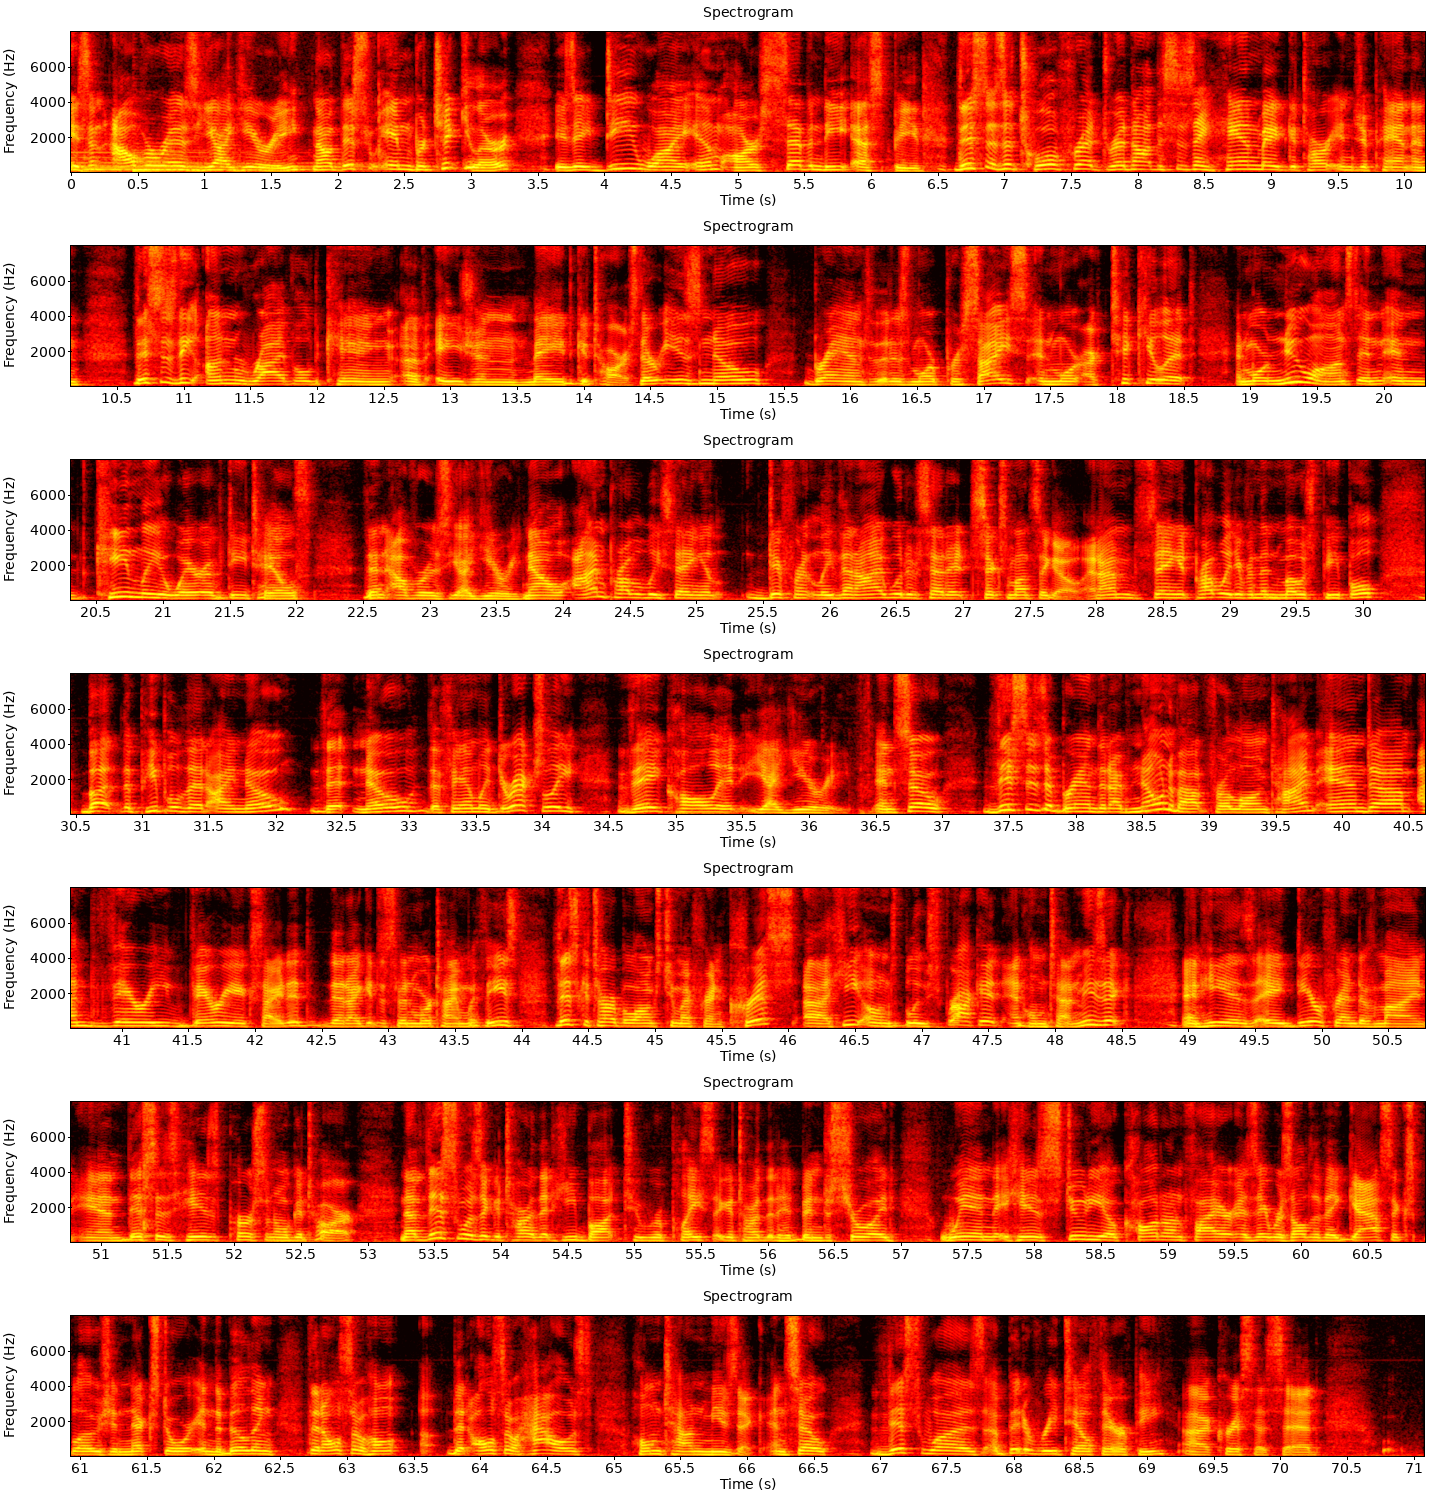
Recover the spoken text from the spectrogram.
Is an Alvarez Yairi. Now this in particular is a DYMR70 SB. This is a 12 fret dreadnought. This is a handmade guitar in Japan and this is the unrivaled king of Asian made guitars. There is no brand that is more precise and more articulate and more nuanced and, and keenly aware of details than Alvarez Yairi. Now, I'm probably saying it differently than I would have said it six months ago, and I'm saying it probably different than most people, but the people that I know that know the family directly, they call it Yairi. And so this is a brand that I've known about for a long time, and um, I'm very, very excited that I get to spend more time with these. This guitar belongs to my friend Chris. Uh, he owns Blue Sprocket and Hometown Music, and he is a dear friend of mine, and this is his personal guitar. Now, this was a guitar that he bought to replace a guitar that had been destroyed when his studio caught on fire as a result of a gas explosion next door in the building that also that also housed Hometown Music. And so this was a bit of retail therapy, uh, Chris has said.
